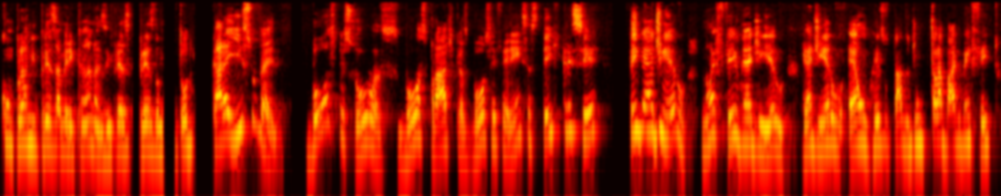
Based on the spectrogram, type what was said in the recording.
comprando empresas americanas, empresas, empresas do mundo todo. Cara, é isso, velho. Boas pessoas, boas práticas, boas referências têm que crescer. Tem que ganhar dinheiro. Não é feio ganhar dinheiro. Ganhar dinheiro é um resultado de um trabalho bem feito.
